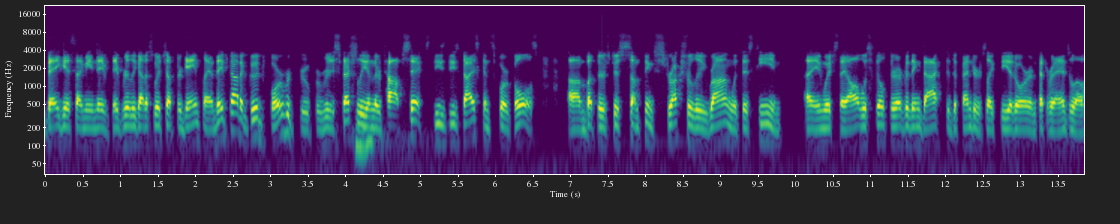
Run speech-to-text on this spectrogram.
Vegas, I mean, they've, they've really got to switch up their game plan. They've got a good forward group, especially in their top six. These these guys can score goals, um, but there's just something structurally wrong with this team uh, in which they always filter everything back to defenders like Theodore and Pietrangelo.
